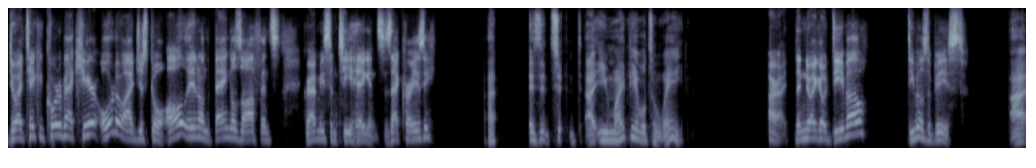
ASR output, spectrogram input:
Do I take a quarterback here or do I just go all in on the Bengals offense? Grab me some Tee Higgins. Is that crazy? Is it? T- uh, you might be able to wait. All right. Then do I go Deebo? Deebo's a beast. I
